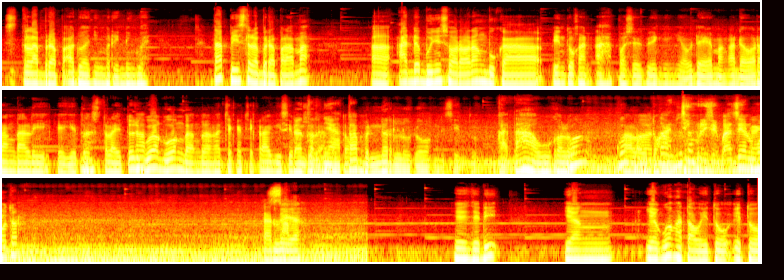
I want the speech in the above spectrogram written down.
setelah berapa aduh anjing merinding gue. Tapi setelah berapa lama eh, ada bunyi suara orang buka pintu kan ah positive thinking ya udah emang ada orang kali kayak gitu. Nah, setelah itu nah. gua gua nggak nggak ngecek ngecek lagi sih. Dan ternyata atau- bener lu doang di situ. nggak tahu kalau kalau itu anjing berisik banget sih motor. Ntar dulu ya. Ya jadi yang ya gua nggak tahu itu itu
